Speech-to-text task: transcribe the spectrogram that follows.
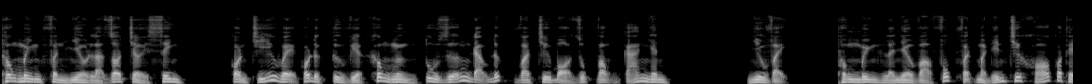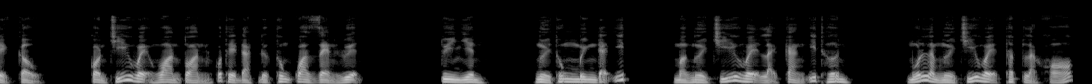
Thông minh phần nhiều là do trời sinh, còn trí huệ có được từ việc không ngừng tu dưỡng đạo đức và trừ bỏ dục vọng cá nhân. Như vậy, thông minh là nhờ vào phúc phận mà đến chứ khó có thể cầu, còn trí huệ hoàn toàn có thể đạt được thông qua rèn luyện. Tuy nhiên, người thông minh đã ít, mà người trí huệ lại càng ít hơn. Muốn làm người trí huệ thật là khó.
